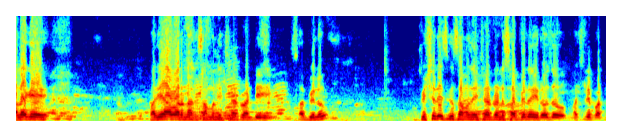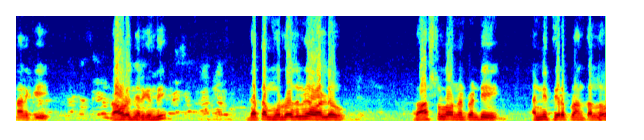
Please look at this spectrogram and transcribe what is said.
అలాగే పర్యావరణకు సంబంధించినటువంటి సభ్యులు ఫిషరీస్కి సంబంధించినటువంటి సభ్యులు ఈరోజు మచిలీపట్నానికి రావడం జరిగింది. గత మూడు రోజులుగా వాళ్ళు రాష్ట్రంలో ఉన్నటువంటి అన్ని తీర ప్రాంతాల్లో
